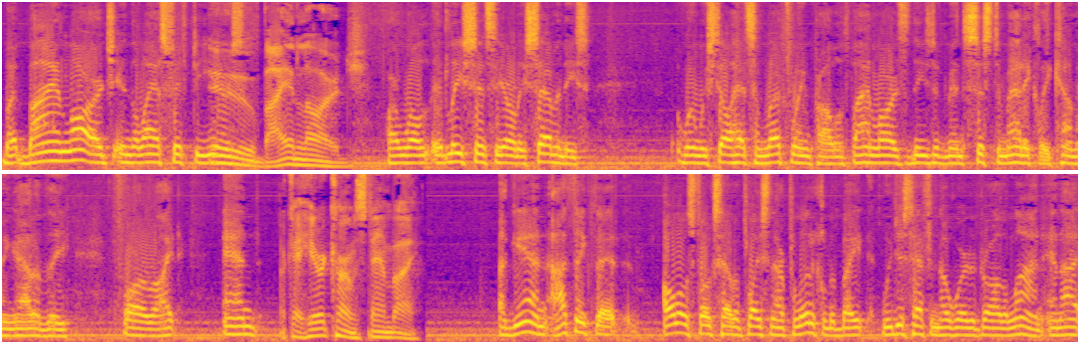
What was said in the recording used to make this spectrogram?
But by and large, in the last 50 years, Ooh, by and large. or well, at least since the early 70s, when we still had some left wing problems, by and large, these have been systematically coming out of the far right. And Okay, here it comes. Stand by. again, I think that all those folks have a place in our political debate. We just have to know where to draw the line. And I,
